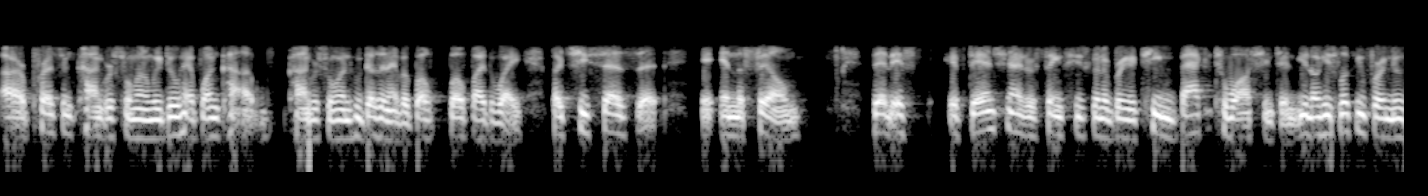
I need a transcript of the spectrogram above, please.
our present congresswoman. We do have one co- congresswoman who doesn't have a vote, vote, by the way, but she says that in the film that if if Dan Schneider thinks he's going to bring a team back to Washington, you know, he's looking for a new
